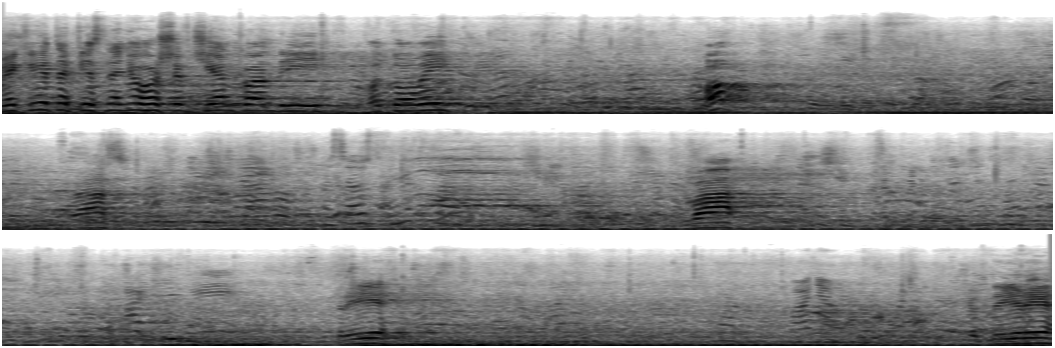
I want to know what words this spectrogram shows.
Микита, після нього Шевченко Андрій. Готовий? Оп! Раз, два. Три. Чотири.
